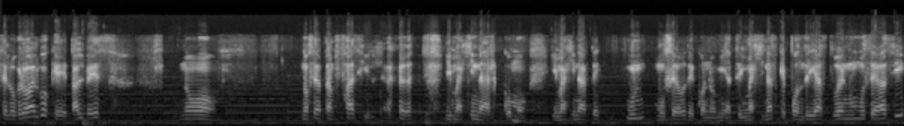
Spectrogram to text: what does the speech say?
se logró algo que tal vez no, no sea tan fácil imaginar como imaginarte un museo de economía. ¿Te imaginas que pondrías tú en un museo así?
